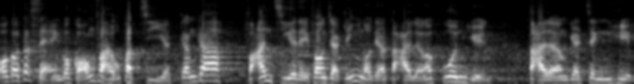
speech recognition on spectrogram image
我覺得成個講法好不智嘅，更加反智嘅地方就係竟然我哋有大量嘅官員、大量嘅政協，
